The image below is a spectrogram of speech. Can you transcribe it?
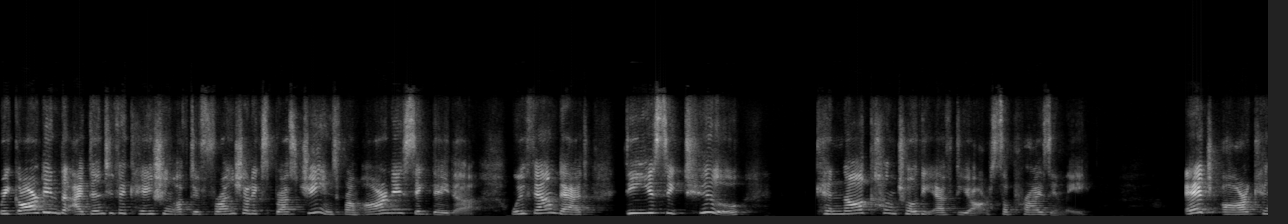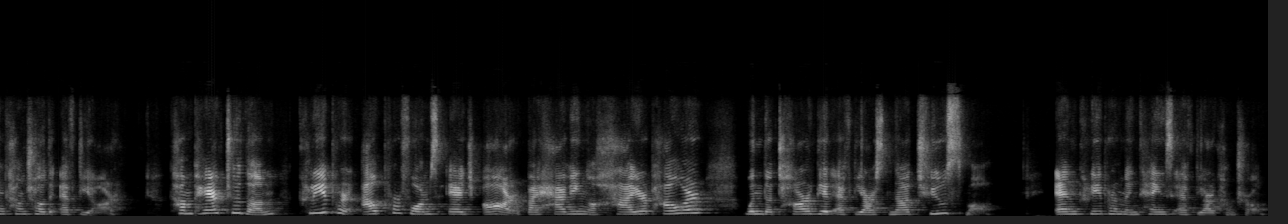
Regarding the identification of differentially expressed genes from RNA-seq data, we found that DESeq2 cannot control the FDR, surprisingly. edgeR can control the FDR. Compared to them, Clipper outperforms edgeR by having a higher power when the target FDR is not too small, and Clipper maintains FDR control.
